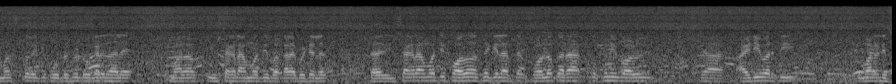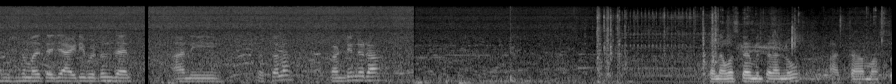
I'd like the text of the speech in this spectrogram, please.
मस्तपैकी फोटोशूट वगैरे झाले. मला इंस्टाग्रामवरती बघायला भेटेलच. तर इंस्टाग्रामवरती फॉलो नसेल केला तर फॉलो करा. कोकणी बाळू त्या आय डीवरती तुम्हाला डिस्क्रिप्शनमध्ये त्याची आय डी भेटून जाईल. आणि तर चला कंटिन्यू राहा. तर नमस्कार मित्रांनो आता मस्त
